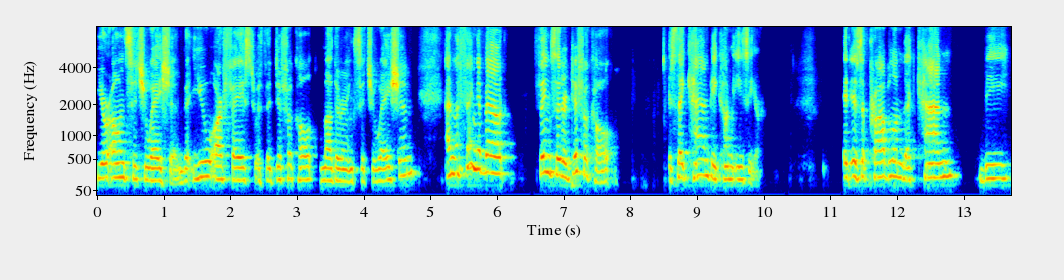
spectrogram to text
your own situation, that you are faced with a difficult mothering situation. And the thing about things that are difficult is they can become easier. It is a problem that can be,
